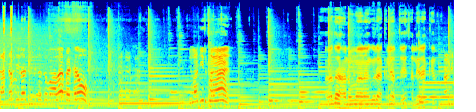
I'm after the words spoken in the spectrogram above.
ਚਾਚਾ ਦਿਲਾਜੀਤ ਦਾ ਕਮਾਲ ਹੈ ਬੈਠੇ ਰਹੋ। ਦਿਲਾਜੀਤ ਖਾਇਆ ਹੈ। ਆ ਤਾਂ ਹਨੂਮਾਨ ਵਾਂਗੂ ਰੱਖ ਲਿਆ ਉੱਤੇ ਥੱਲੇ ਰੱਖ। ਸਾਡੀ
